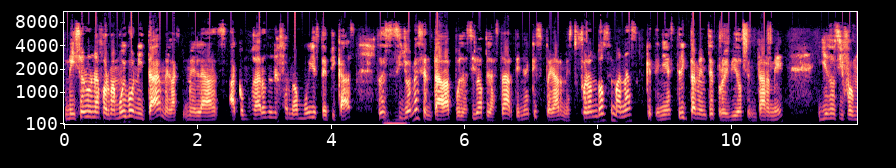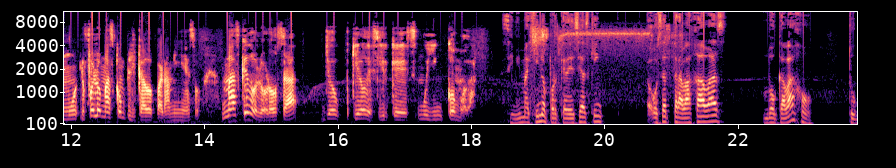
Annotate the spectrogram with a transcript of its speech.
me hicieron una forma muy bonita, me, la- me las acomodaron de una forma muy estéticas, entonces si yo me sentaba pues las iba a aplastar, tenía que esperarme. Esto fueron dos semanas que tenía estrictamente prohibido sentarme y eso sí fue muy, fue lo más complicado para mí eso. Más que dolorosa, yo quiero decir que es muy incómoda. Sí, me imagino, porque decías que, o sea, trabajabas boca abajo. Tu,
